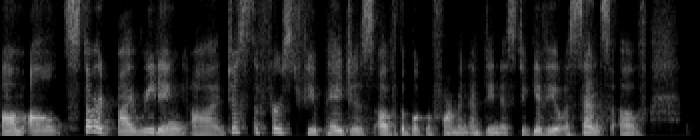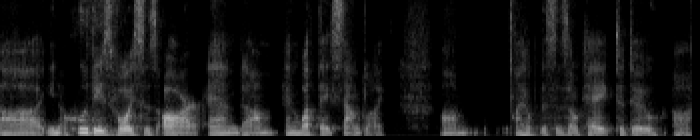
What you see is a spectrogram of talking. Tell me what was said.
um, I'll start by reading uh, just the first few pages of the Book of Form and Emptiness to give you a sense of, uh, you know, who these voices are and um, and what they sound like. Um, I hope this is okay to do uh,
